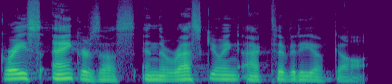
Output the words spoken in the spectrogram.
grace anchors us in the rescuing activity of God.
